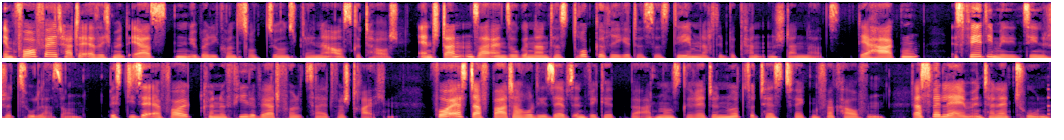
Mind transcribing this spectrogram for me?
Im Vorfeld hatte er sich mit Ärzten über die Konstruktionspläne ausgetauscht. Entstanden sei ein sogenanntes druckgeregeltes System nach den bekannten Standards. Der Haken, es fehlt die medizinische Zulassung. Bis diese erfolgt, könne viel wertvolle Zeit verstreichen. Vorerst darf Bartaro die selbstentwickelten Beatmungsgeräte nur zu Testzwecken verkaufen. Das will er im Internet tun.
